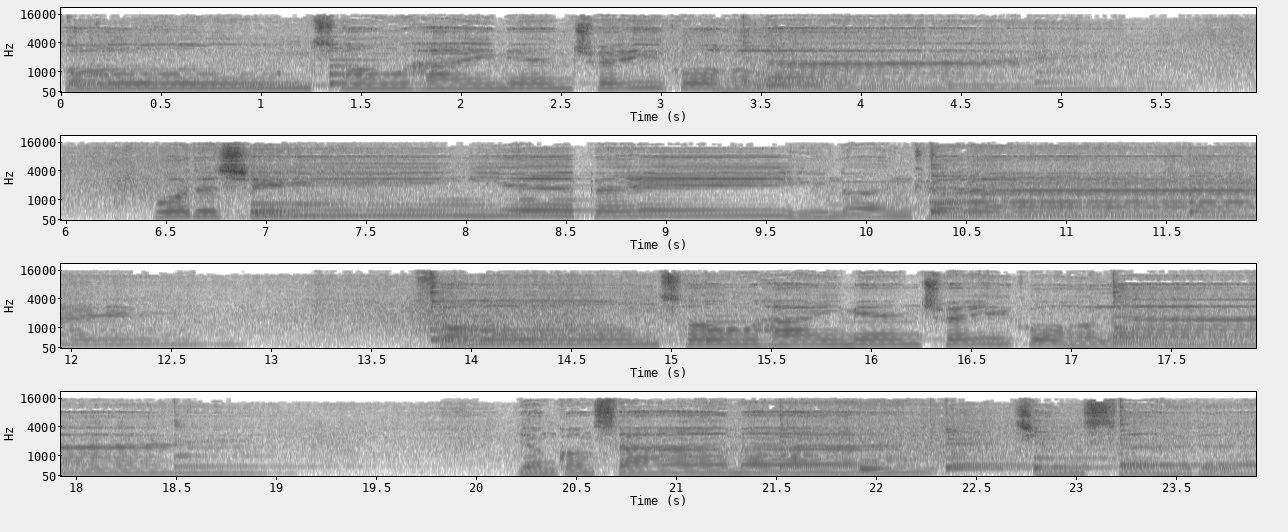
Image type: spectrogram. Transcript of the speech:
风从海面吹过来，我的心也被暖开。风从海面吹过来，阳光洒满金色的爱。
